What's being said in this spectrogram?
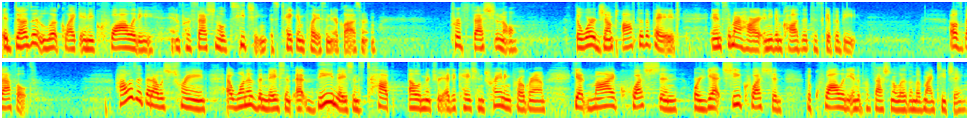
It doesn't look like any quality and professional teaching is taking place in your classroom. Professional. The word jumped off to the page, into my heart and even caused it to skip a beat. I was baffled. How is it that I was trained at one of the nation's, at the nation's top elementary education training program, yet my question, or yet she questioned the quality and the professionalism of my teaching?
